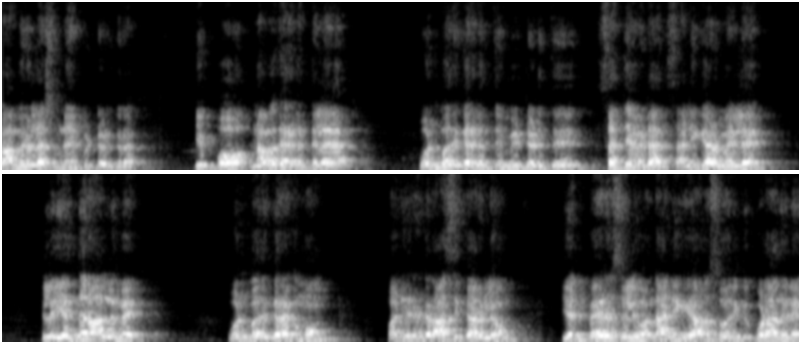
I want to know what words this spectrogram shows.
ராமர் லட்சுமணே மீட்டு எடுக்கிறார். இப்போ நவகிரகத்தில் ஒன்பது கிரகத்தையும் மீட்டெடுத்து சத்தியம் விட்டார் சனிக்கிழமையில் இல்லை எந்த நாளிலுமே ஒன்பது கிரகமும் பன்னிரெண்டு ராசிக்காரர்களையும் என் பேரை சொல்லி வந்தால் நீங்கள் யாரும் சோதிக்க கூடாதுன்னு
